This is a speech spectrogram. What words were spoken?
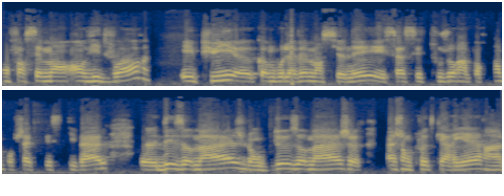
ont forcément envie de voir. Et puis, euh, comme vous l'avez mentionné, et ça c'est toujours important pour chaque festival, euh, des hommages, donc deux hommages à Jean-Claude Carrière, hein,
